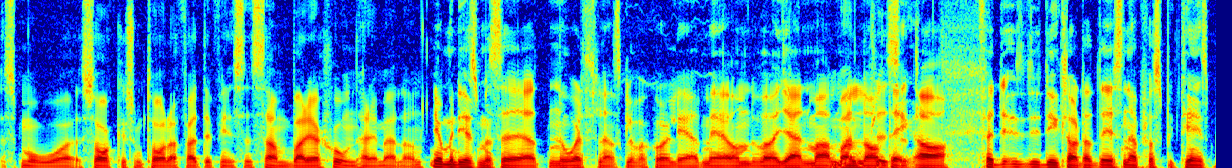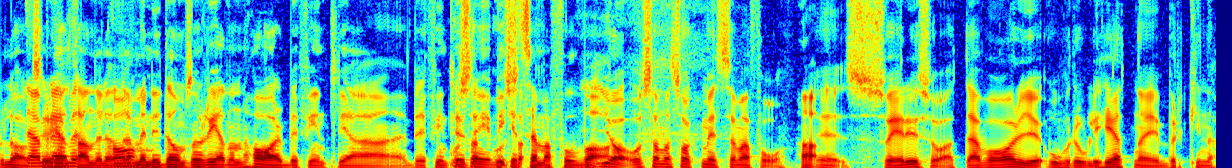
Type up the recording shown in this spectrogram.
små saker som talar för att det finns en samvariation här emellan. Jo men det är som att säga att Northland skulle vara korrelerat med om det var järnmalm eller någonting. Ja, för det, det är klart att det är sådana här prospekteringsbolag Nej, så det är men helt även- annorlunda. ja. Men det är de som redan har befintliga, befintliga Och sa- och vilket sa- Semafo var. Ja, och samma sak med Semafo. Ja. Eh, så är det ju så att där var det ju oroligheterna i Burkina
